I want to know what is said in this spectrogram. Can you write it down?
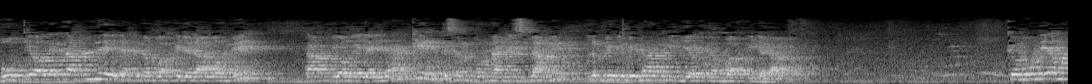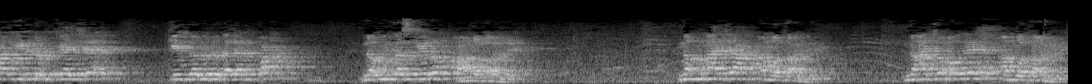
Bukti tak boleh dah kena buat kerja dakwah ni Tapi orang yang yakin kesempurnaan Islam ni Lebih-lebih lagi dia kena buat kerja dakwah Kemudian mari duduk kecek Kita duduk dalam pak Nak minta sekira Amba tak boleh. Nak mengajar Amba tak boleh. Nak ajar orang Amba tak boleh.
